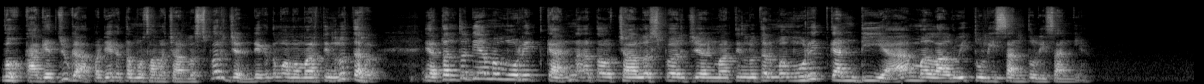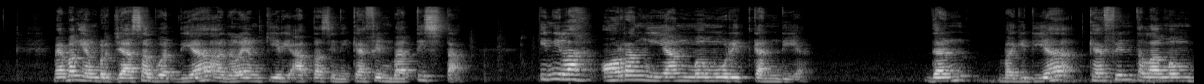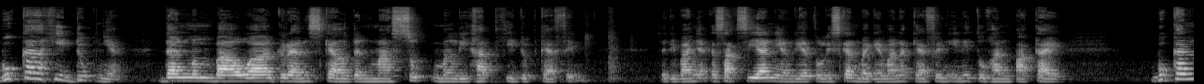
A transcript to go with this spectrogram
Loh, kaget juga apa dia ketemu sama Charles Spurgeon, dia ketemu sama Martin Luther. Ya, tentu dia memuridkan atau Charles Spurgeon, Martin Luther memuridkan dia melalui tulisan-tulisannya. Memang yang berjasa buat dia adalah yang kiri atas ini, Kevin Batista. Inilah orang yang memuridkan dia. Dan bagi dia, Kevin telah membuka hidupnya dan membawa Grant Skeldon masuk melihat hidup Kevin. Jadi banyak kesaksian yang dia tuliskan bagaimana Kevin ini Tuhan pakai. Bukan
